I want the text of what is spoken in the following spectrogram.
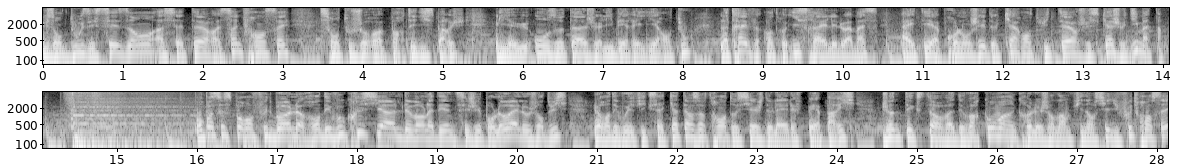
Ils ont 12 et 16 ans. À cette heure, 5 Français sont toujours portés disparus. Il y a eu 11 otages libérés hier en tout. La trêve entre Israël et le Hamas a été prolongée de 48 heures jusqu'à jeudi matin. On passe au sport en football. Rendez-vous crucial devant la DNCG pour l'OL aujourd'hui. Le rendez-vous est fixé à 14h30 au siège de la LFP à Paris. John Textor va devoir convaincre le gendarme financier du foot français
